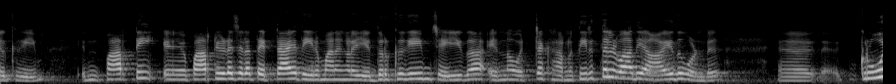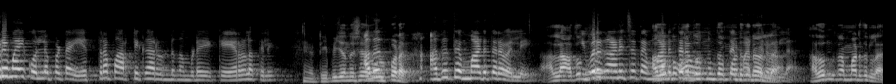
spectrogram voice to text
നിൽക്കുകയും പാർട്ടി പാർട്ടിയുടെ ചില തെറ്റായ തീരുമാനങ്ങളെ എതിർക്കുകയും ചെയ്ത എന്ന ഒറ്റ കാരണം തിരുത്തൽവാദി ആയതുകൊണ്ട് ക്രൂരമായി കൊല്ലപ്പെട്ട എത്ര പാർട്ടിക്കാരുണ്ട് നമ്മുടെ കേരളത്തിൽ അത് തെമ്മാടിത്തരമല്ലേ? ഇവർ കാണിച്ച തെമ്മാടിത്തരമല്ല. അതൊന്നും തെമ്മാടിത്തരമല്ല.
